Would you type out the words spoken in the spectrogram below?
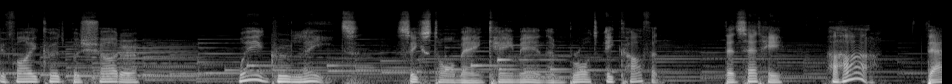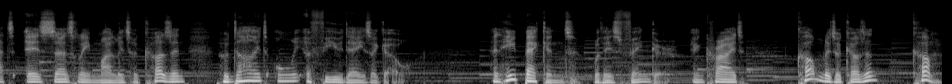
If I could but shudder. When it grew late, six tall men came in and brought a coffin. Then said he, Ha ha! That is certainly my little cousin who died only a few days ago. And he beckoned with his finger and cried, Come, little cousin, come.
